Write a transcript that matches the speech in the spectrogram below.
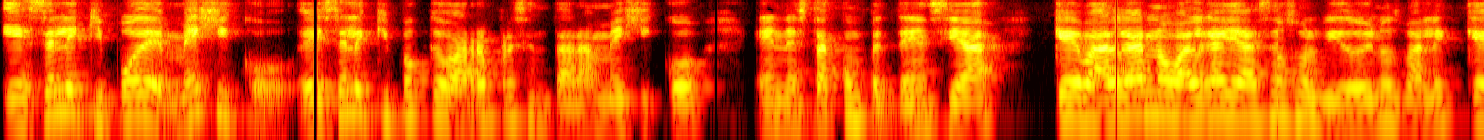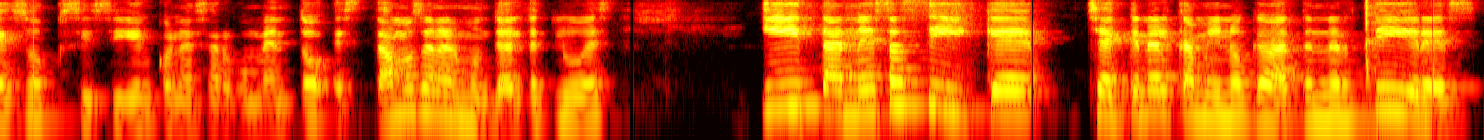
es el equipo de México, es el equipo que va a representar a México en esta competencia. Que valga o no valga, ya se nos olvidó y nos vale queso si siguen con ese argumento. Estamos en el Mundial de Clubes y tan es así que chequen el camino que va a tener Tigres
